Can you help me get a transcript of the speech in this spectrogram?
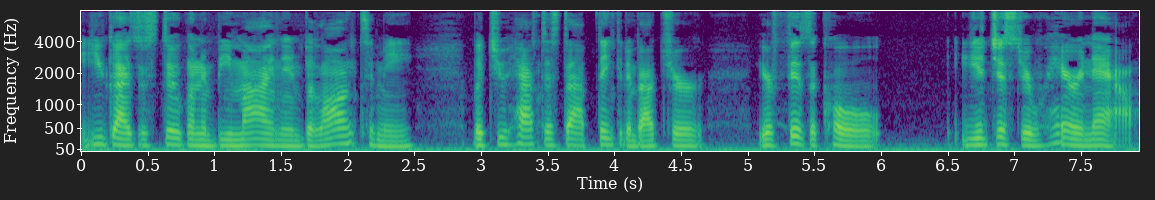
you guys are still going to be mine and belong to me. But you have to stop thinking about your your physical you're just your here and now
